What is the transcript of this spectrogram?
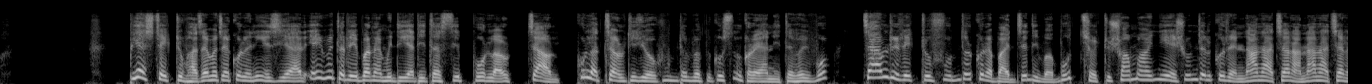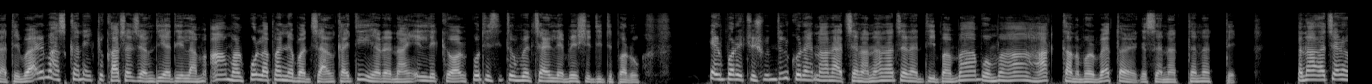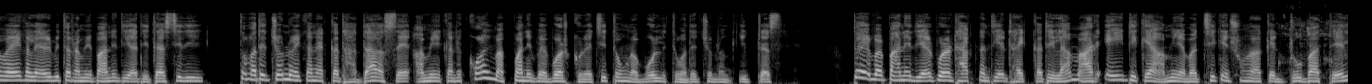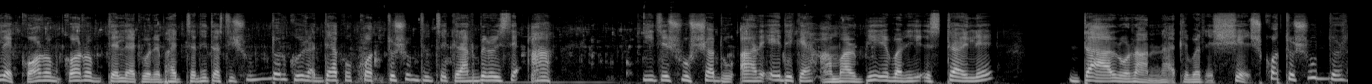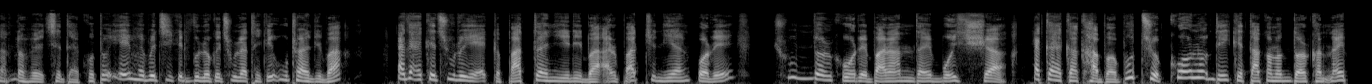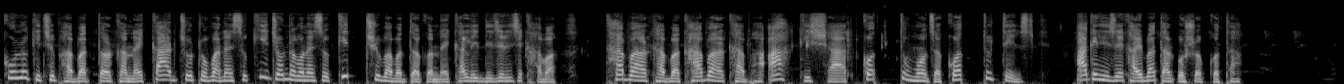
পেঁয়াজটা একটু ভাজা ভাজা করে নিয়েছি আর এর ভিতরে এবার আমি দিয়ে দিতেছি পোলাও চাল। পোলাও চালটি যে সুন্দরভাবে গোসল করে আনিতে হইব। চাউলের একটু সুন্দর করে বাজ্যে দিব, বুঝছ? একটু সময় নিয়ে সুন্দর করে নানা চারা নানা চারা দিবা। আর মাঝখানে একটু কাঁচা জাল দিয়ে দিলাম। আমার পোলা পানি আবার জাল খাইতেই হারে না এর লেখে অল্প দিছি, তোমরা চাইলে বেশি দিতে পারো। এরপর একটু সুন্দর করে নাড়াচাড়া নাড়াচাড়া দিবা। মা বো মা, হাত কান আমার ব্যথা হয়ে গেছে, নাড়তে নাড়তে। নাড়াচাড়া হয়ে গেলে এর ভিতরে আমি পানি দিয়ে দিতেছি তোমাদের জন্য এখানে একটা ধাঁধা আছে। আমি এখানে কয় পানি ব্যবহার করেছি, তোমরা বললে তোমাদের জন্য গিফট আছে। তো এবার পানি দেওয়ার পরে ঢাকনা দিয়ে ঢাক্কা দিলাম, আর এইদিকে আমি আবার চিকেন সোনাকে ডুবা তেলে, গরম গরম তেলে একেবারে ভাজা নিতেছি সুন্দর করে দেখো কত সুন্দর যে গ্রান বেরোইছে, আহ! কি যে সুস্বাদু। আর এদিকে আমার বিয়ে বাড়ি স্টাইলে ডাল ও রান্না একেবারে শেষ। কত সুন্দর রান্না হয়েছে, দেখো। তো এইভাবে চিকেনগুলোকে চুলা থেকে উঠায় নিবা। একে একে পাত্রা নিয়ে নিবা আর পাত্রে নেওয়ার পরে সুন্দর করে বারান্দায় বৈশা একা একা খাবা। বুঝছ কোনো দিকে তাকানোর দরকার নাই, কোনো কিছু ভাবার দরকার নাই। কার ছোট বানাইছো, কি জন্য বানাইছো, কিচ্ছু ভাবার দরকার নাই, খালি নিজে নিজে খাবা। খাবার খাবা খাবার খাবা। আহ, কি স্বাদ, কত মজা, কত টেস্ট আগে নিজে খাইবা, তারপর সব কথা।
